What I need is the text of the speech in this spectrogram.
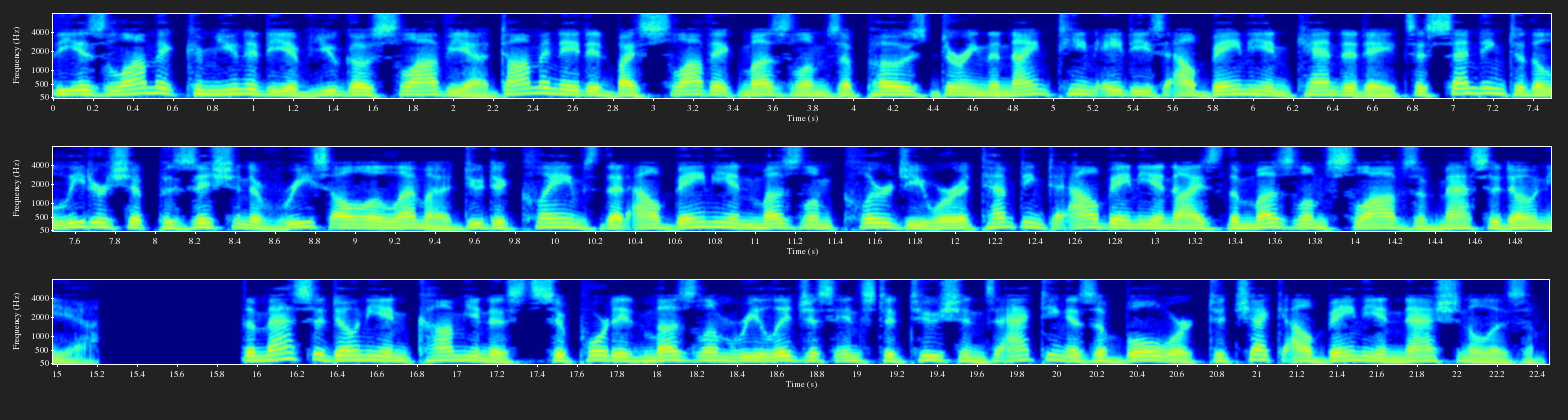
The Islamic community of Yugoslavia dominated by Slavic Muslims opposed during the 1980s Albanian candidates ascending to the leadership position of Reis ul Ulema due to claims that Albanian Muslim clergy were attempting to Albanianize the Muslim Slavs of Macedonia. The Macedonian Communists supported Muslim religious institutions acting as a bulwark to check Albanian nationalism.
